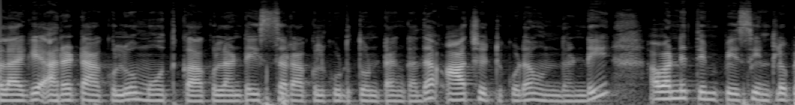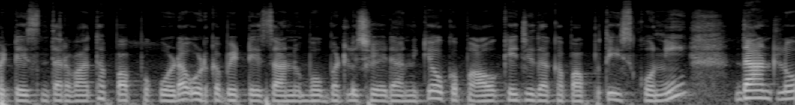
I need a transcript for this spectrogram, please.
అలాగే అరటాకులు మోతకాకులు అంటే ఇస్తరాకులు కుడుతుంటాం కదా ఆ చెట్టు కూడా ఉందండి. అవన్నీ తెంపేసి ఇంట్లో పెట్టేసిన తర్వాత పప్పు కూడా ఉడకబెట్టేసాను బొబ్బట్లు చేయడానికి ఒక పావు కేజీ దాకా పప్పు తీసుకొని దాంట్లో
